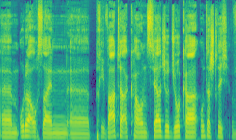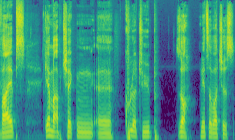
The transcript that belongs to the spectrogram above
Ähm, oder auch sein äh, privater Account Sergio unterstrich Vibes. Gerne mal abchecken. Äh, cooler Typ. So, und jetzt aber tschüss.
